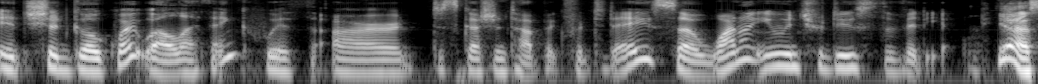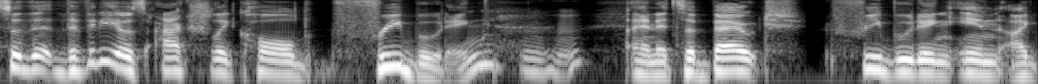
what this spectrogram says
it should go quite well, I think, with our discussion topic for today. So why don't you introduce the video? Yeah, so the, the video is actually called Freebooting, hmm and it's about freebooting in, I,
